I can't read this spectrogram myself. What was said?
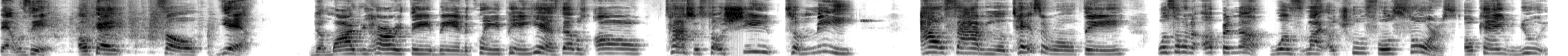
that was it. Okay. So yeah, the Marjorie Harvey thing being the queen pin, yes, that was all Tasha. So she to me, outside of the tasting room thing, was on the up and up, was like a truthful source. Okay. You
